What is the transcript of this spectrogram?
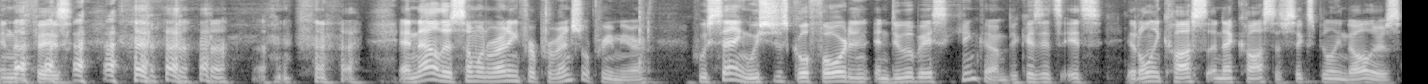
in that phase. and now there's someone running for provincial premier who's saying we should just go forward and, and do a basic income because it's it's it only costs a net cost of six billion dollars.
